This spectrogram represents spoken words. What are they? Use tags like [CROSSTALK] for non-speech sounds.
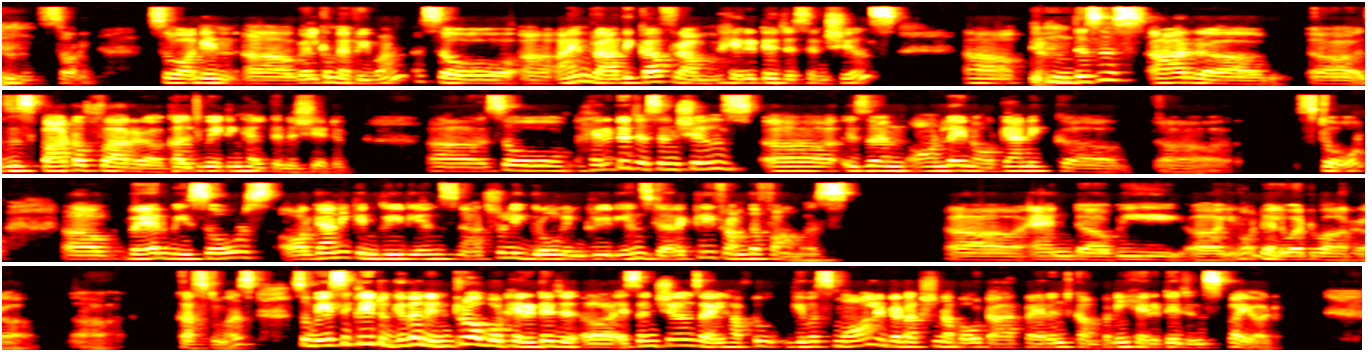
[CLEARS THROAT] sorry. So again, uh, welcome everyone. So uh, I'm Radhika from Heritage Essentials. Uh, [CLEARS THROAT] this is our uh, uh, this is part of our uh, cultivating health initiative. So Heritage Essentials is an online organic store where we source organic ingredients, naturally grown ingredients directly from the farmers, and we you know deliver to our uh, customers. So basically, to give an intro about Heritage uh, Essentials, I'll have to give a small introduction about our parent company, Heritage Inspired.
